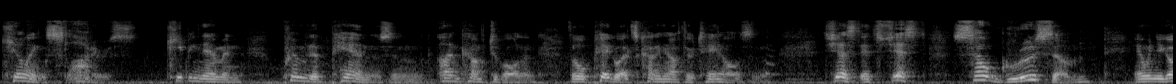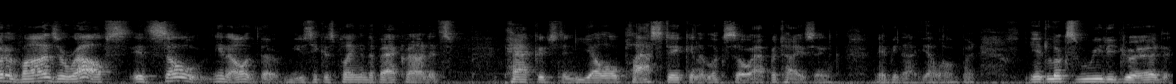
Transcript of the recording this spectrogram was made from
killing, slaughters, keeping them in primitive pens and uncomfortable and little piglets cutting off their tails and just it's just so gruesome. And when you go to Vons or Ralph's it's so you know the music is playing in the background. It's packaged in yellow plastic and it looks so appetizing. Maybe not yellow but it looks really good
